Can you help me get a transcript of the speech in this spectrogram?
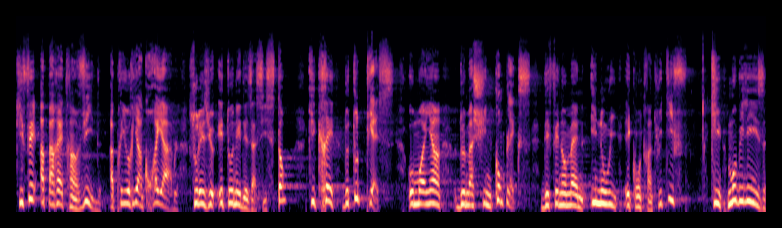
qui fait apparaître un vide a priori incroyable sous les yeux étonnés des assistants, qui crée de toutes pièces au moyen de machines complexes, des phénomènes inouïs et contre-intuitifs, qui mobilisent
